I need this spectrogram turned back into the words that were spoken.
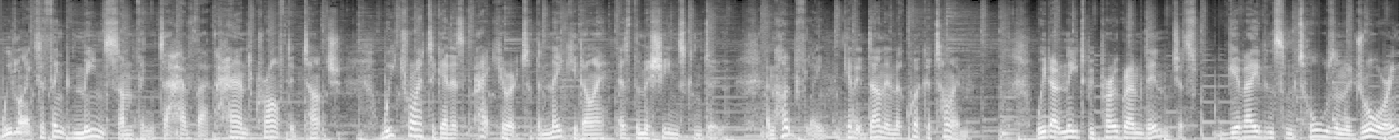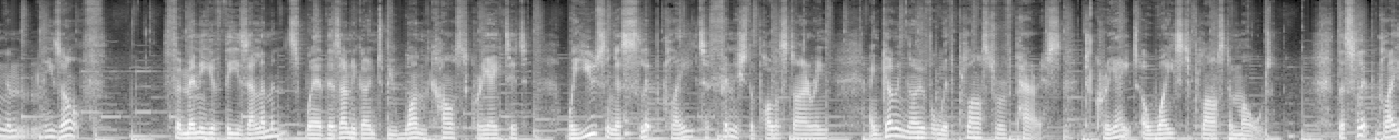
we like to think means something to have that handcrafted touch, we try to get as accurate to the naked eye as the machines can do, and hopefully get it done in a quicker time. We don't need to be programmed in, just give Aden some tools and a drawing and he's off. For many of these elements, where there's only going to be one cast created, we're using a slip clay to finish the polystyrene and going over with plaster of Paris to create a waste plaster mould. The slip clay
